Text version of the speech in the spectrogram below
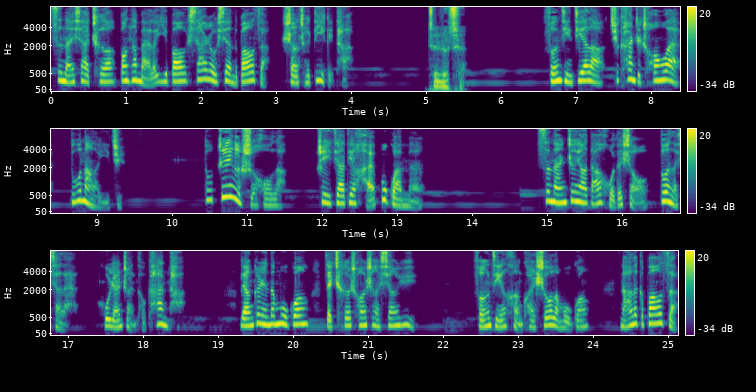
思南下车帮他买了一包虾肉馅的包子。上车递给他，趁热吃。冯景接了，去看着窗外，嘟囔了一句：“都这个时候了，这家店还不关门。”思南正要打火的手顿了下来，忽然转头看他，两个人的目光在车窗上相遇。冯景很快收了目光，拿了个包子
